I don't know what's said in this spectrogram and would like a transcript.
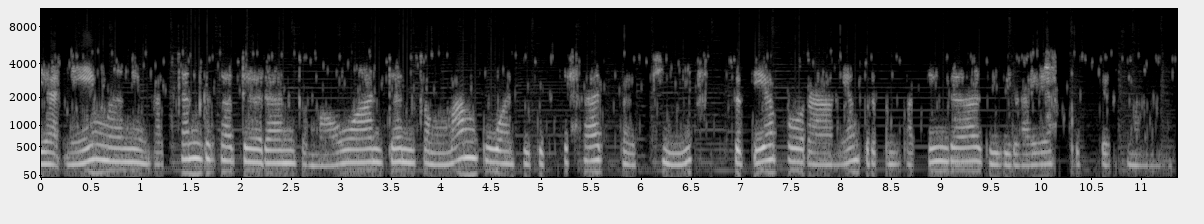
yakni meningkatkan kesadaran, kemauan, dan kemampuan hidup sehat bagi setiap orang yang bertempat tinggal di wilayah puskesmas.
